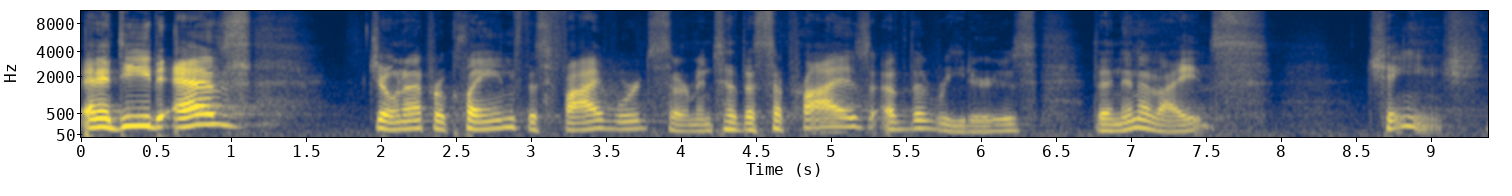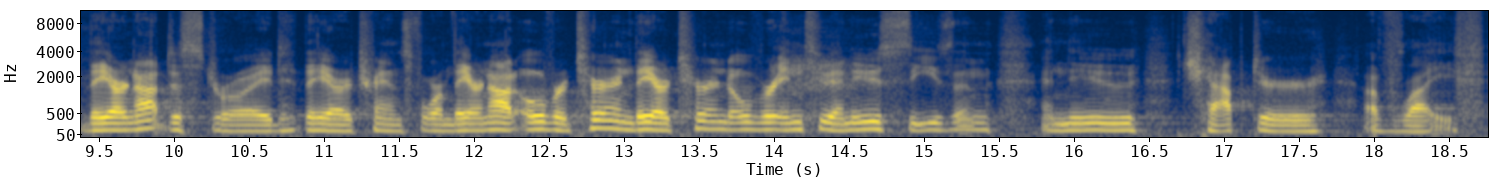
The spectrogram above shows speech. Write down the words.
And indeed, as Jonah proclaims this five word sermon to the surprise of the readers. The Ninevites change. They are not destroyed, they are transformed. They are not overturned, they are turned over into a new season, a new chapter of life.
